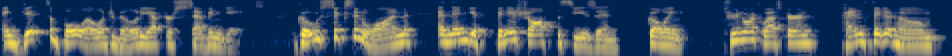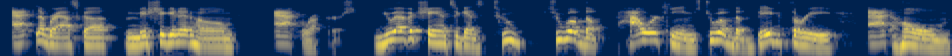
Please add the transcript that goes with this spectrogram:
and get to bowl eligibility after seven games. go six and one, and then you finish off the season going to Northwestern, Penn State at home, at Nebraska, Michigan at home, at Rutgers. You have a chance against two two of the power teams, two of the big three at home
